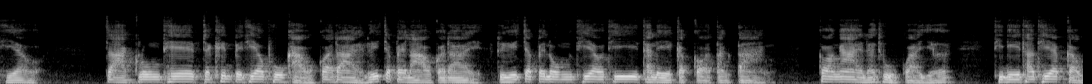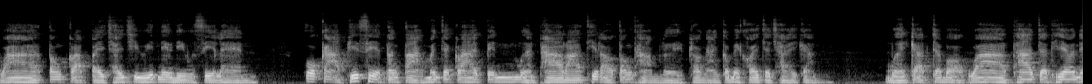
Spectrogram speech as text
เที่ยว จากกรุงเทพจะขึ้นไปเที่ยวภูเขาก็ได้ หรือจะไปลาวก็ได้ หรือจะไปลงเที่ยวที่ทะเลกับเกาะต่างๆ ก็ง่ายและถูกกว่าเยอะ ทีนี้ถ้าเทียบกับว่าต้องกลับไปใช้ชีวิตในนิวซีแลนด์โอกาสพิเศษต่างๆ มันจะกลายเป็นเหมือนภาระที่เราต้องทำเลย เพราะงั้นก็ไม่ค่อยจะใช้กัน เหมือนกับจะบอกว่าถ้าจะเที่ยวใน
